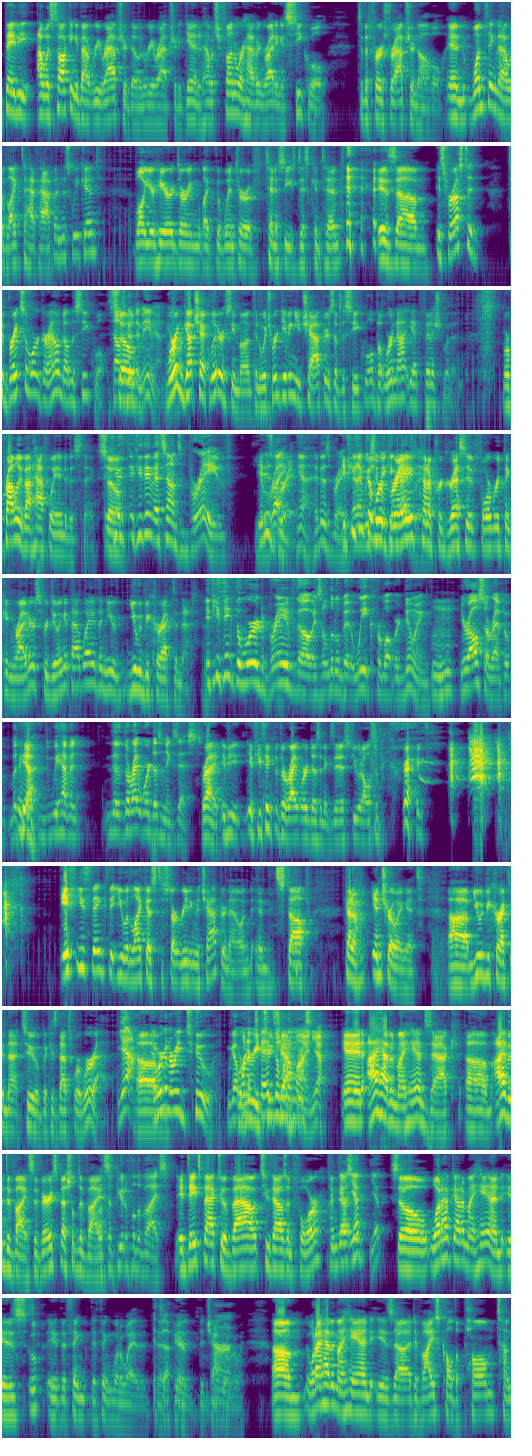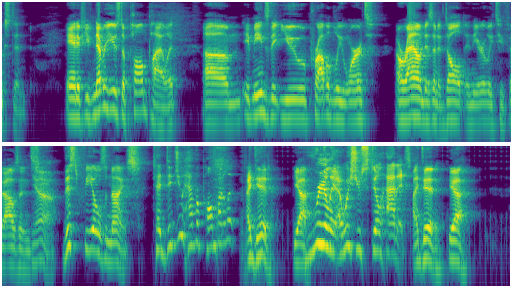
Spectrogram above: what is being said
baby. I was talking about re-raptured though, and re-raptured again, and how much fun we're having writing a sequel to the first Rapture novel. And one thing that I would like to have happen this weekend, while you're here during like the winter of Tennessee's discontent, is um, is for us to to break some more ground on the sequel. Sounds So, good to me, man. We're in Gut Check Literacy Month, in which we're giving you chapters of the sequel, but we're not yet finished with it. We're probably about halfway into this thing. So if, you, if you think that sounds brave, you're is right. brave. Yeah, it is brave. if you And think we that we're brave, kind of progressive, forward-thinking writers for doing it that way, then you you would be correct in that. If you think the word brave though is a little bit weak for what we're doing, you're also right. But, but Mm-hmm. Yeah. we haven't the the right word doesn't exist. Right. If you if you think that the right word doesn't exist, you would also be correct. if you think that you would like us to start reading the chapter now and, and stop kind of introing it, um, you would be correct in that too, because that's where we're at. Yeah, Um, and we're gonna read two. We got one of Ted's two and one of mine. Yeah, And I have in my hand, Zach, um, I have a device, a very special device. it's a beautiful device. It dates back to about 2004. I'm guessing. Yep, yep. So what I've got in my hand is oop, eh, the thing. The thing went away. The, It's the- up here. The, the chapter Uh. went away. Um, what I have in my hand is uh, a device called the Palm Tungsten. And if you've never used a Palm Pilot, um, it means that you probably weren't around as an adult in the early 2000s. Yeah. This feels nice. Ted, did you have a Palm Pilot? I did. Yeah. Really, I wish you still had it, I did. Yeah.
